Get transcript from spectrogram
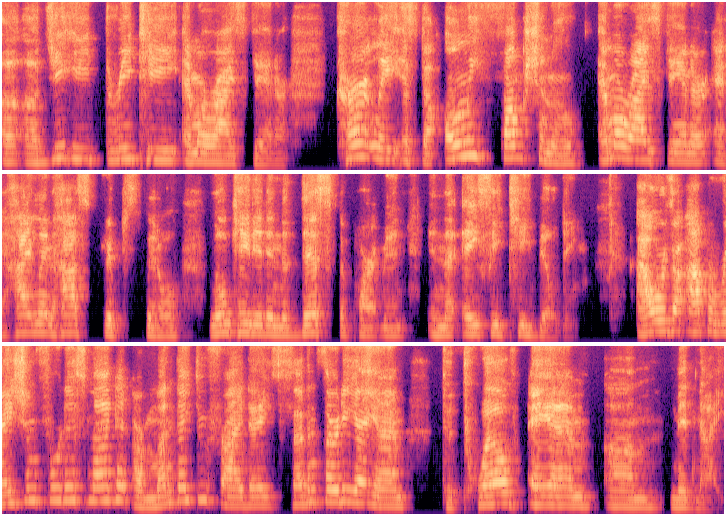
a, a GE3T MRI scanner. Currently, it's the only functional MRI scanner at Highland Hospital located in the disc department in the ACT building. Hours of operation for this magnet are Monday through Friday, 7.30 a.m. to 12 a.m. Um, midnight.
